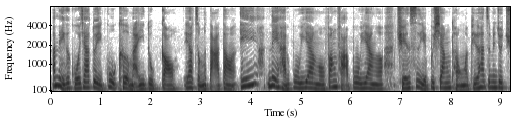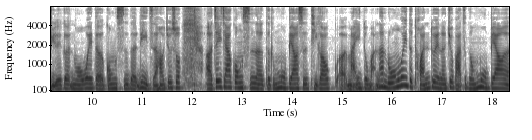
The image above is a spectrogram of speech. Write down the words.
啊，每个国家对顾客满意度高要怎么达到？诶，内涵不一样哦，方法不一样哦，诠释也不相同啊。比如他这边就举了一个挪威的公司的例子哈，就是说啊，这一家公司呢，这个目标是提高呃满意度嘛，那挪威的团队呢？就把这个目标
